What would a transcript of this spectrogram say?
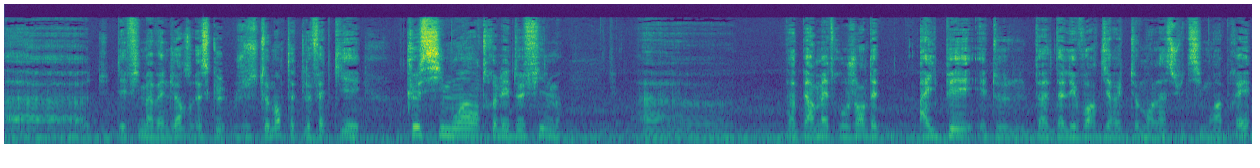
euh, des films Avengers? Est-ce que justement peut-être le fait qu'il y ait que six mois entre les deux films va permettre aux gens d'être hypés et d'aller voir directement la suite six mois après?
